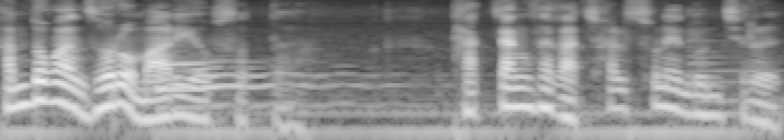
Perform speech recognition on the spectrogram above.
한동안 서로 말이 없었다. 닭 장사가 찰순의 눈치를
